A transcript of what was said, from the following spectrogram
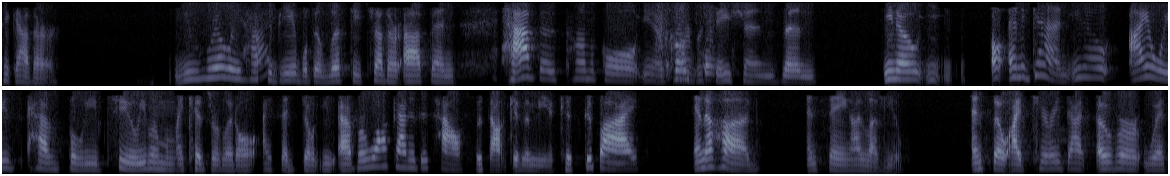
together. You really have right. to be able to lift each other up and have those comical, you know, conversations and you know, oh, and again, you know, I always have believed too, even when my kids are little, I said, don't you ever walk out of this house without giving me a kiss goodbye and a hug and saying I love you. And so I've carried that over with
